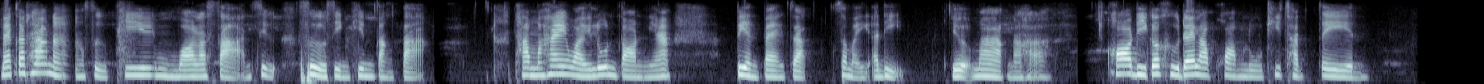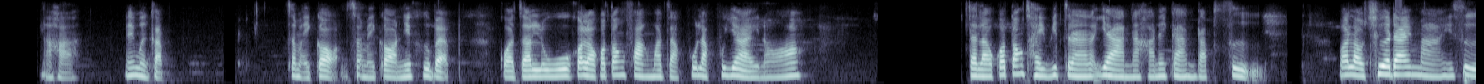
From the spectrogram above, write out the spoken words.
แม้กระทั่งหนังสือพิมพ์วารสารสื่อสื่อสิ่งพิมพ์ต่างๆ ทำให้วัยรุ่นตอนนี้เปลี่ยนแปลงจากสมัยอดีตเยอะมากนะคะ ข้อดีก็คือได้รับความรู้ที่ชัดเจนนะคะ ไม่เหมือนกับสมัยก่อน สมัยก่อนนี่คือแบบกว่าจะรู้ก็เราก็ต้องฟังมาจากผู้หลักผู้ใหญ่เนาะ แต่เราก็ต้องใช้วิจารณญาณนะคะ ในการรับสื่อ ว่าเราเชื่อได้ไหมสื่อ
